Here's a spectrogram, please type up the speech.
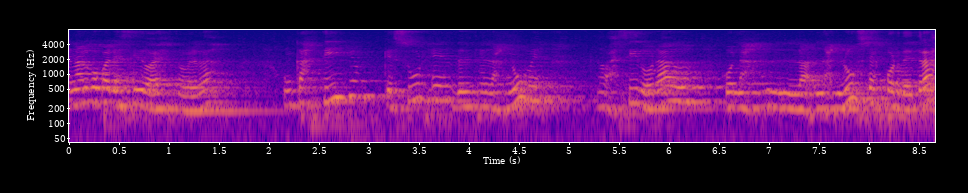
en algo parecido a esto, ¿verdad? un castillo que surge de entre las nubes, así dorado, con las, luces por detrás.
